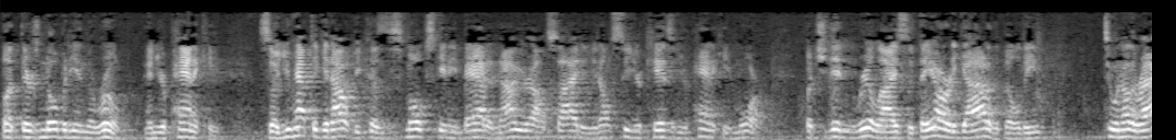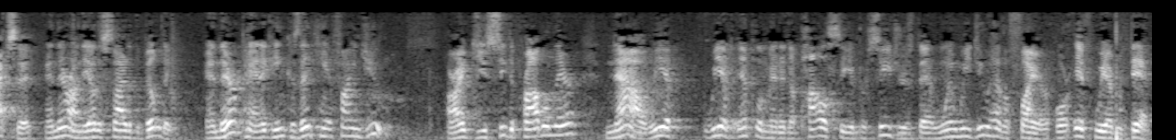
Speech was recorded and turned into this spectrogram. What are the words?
but there's nobody in the room, and you're panicking. So you have to get out because the smoke's getting bad, and now you're outside and you don't see your kids, and you're panicking more. But you didn't realize that they already got out of the building to another exit, and they're on the other side of the building, and they're panicking because they can't find you. All right, do you see the problem there? Now we have we have implemented a policy and procedures that when we do have a fire, or if we ever did,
